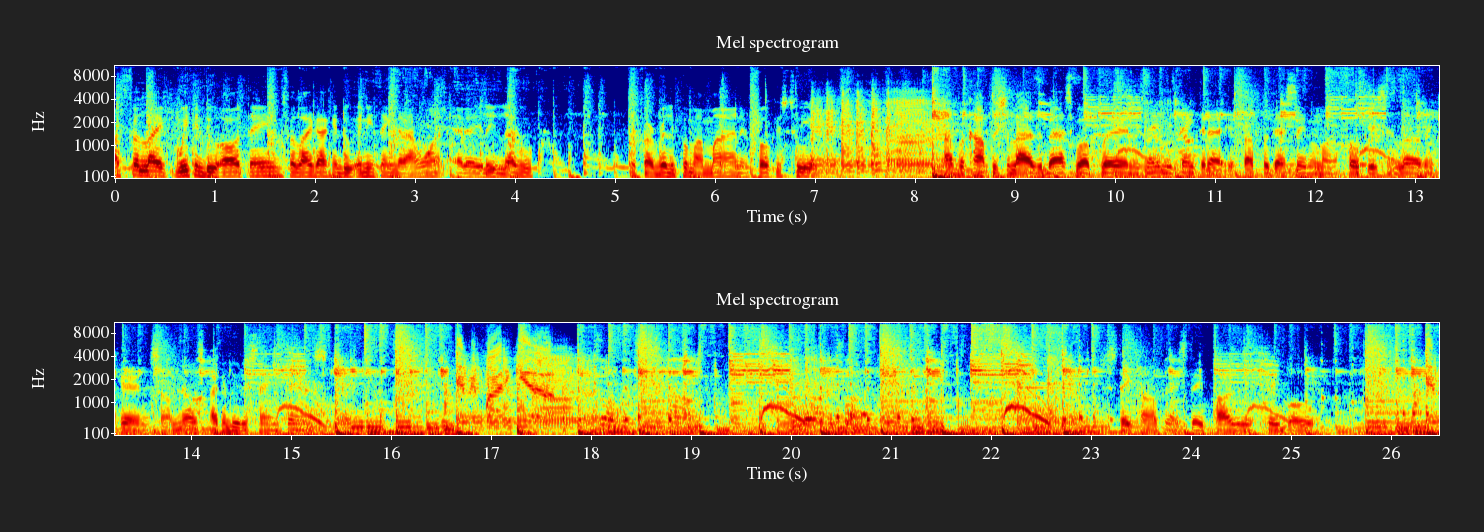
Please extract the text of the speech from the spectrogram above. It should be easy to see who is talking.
Speaker 1: I feel like we can do all things. I feel like I can do anything that I want at an elite level if I really put my mind and focus to it. I've accomplished a lot as a basketball player and it's made me think that I, if I put that same amount of focus and love and care into something else, I can do the same things. Everybody get up. Stay confident, stay positive, stay bold.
